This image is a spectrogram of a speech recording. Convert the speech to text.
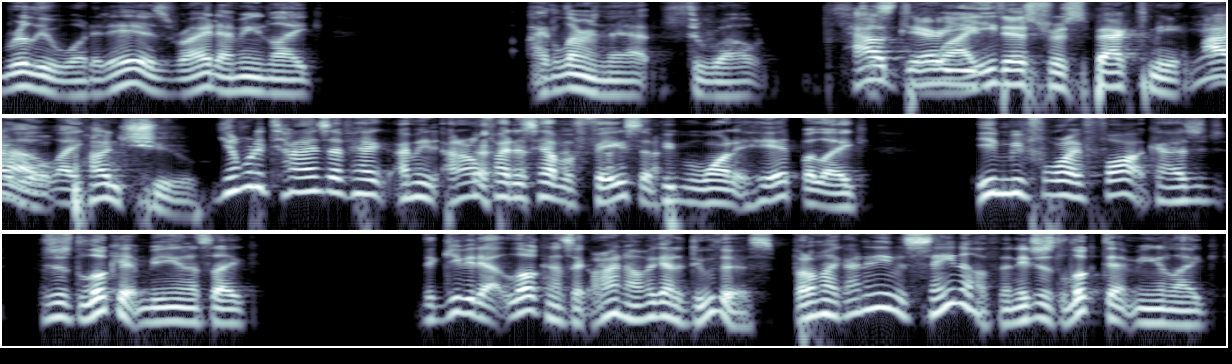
really what it is, right? I mean, like, I learned that throughout How dare you disrespect me? I will like- punch you. You know how many times I've had? I mean, I don't know if I just have a face that people want to hit, but like even before I fought, guys just look at me and it's like they give you that look, and it's like, all right, now we got to do this. But I'm like, I didn't even say nothing. They just looked at me and like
